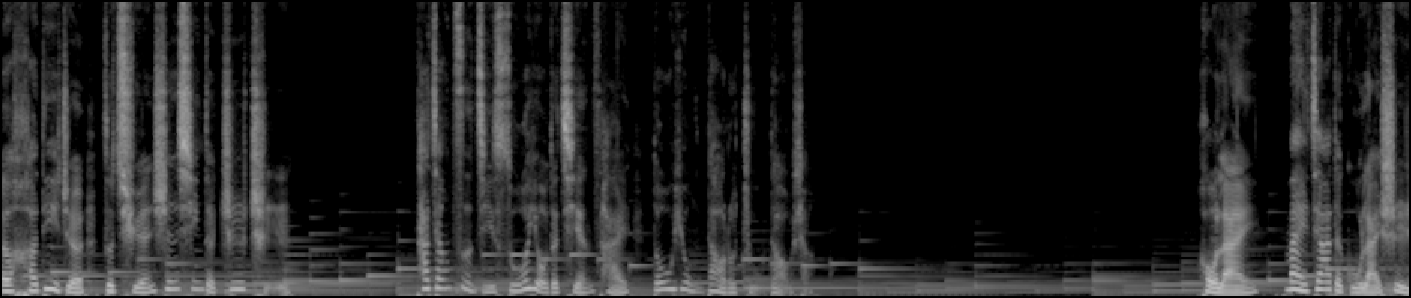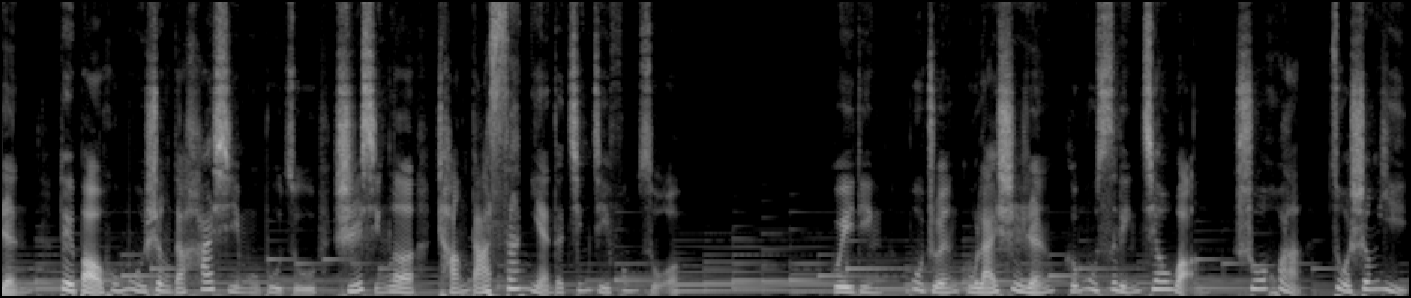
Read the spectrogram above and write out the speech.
而哈蒂者则全身心的支持。他将自己所有的钱财都用到了主道上。后来，麦加的古莱士人对保护穆圣的哈希姆部族实行了长达三年的经济封锁，规定不准古莱士人和穆斯林交往、说话、做生意、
